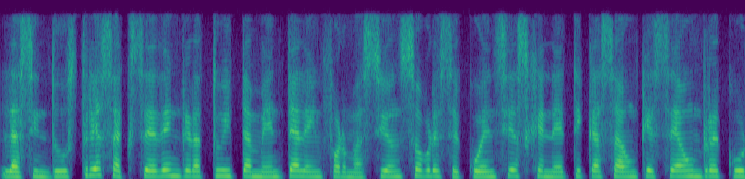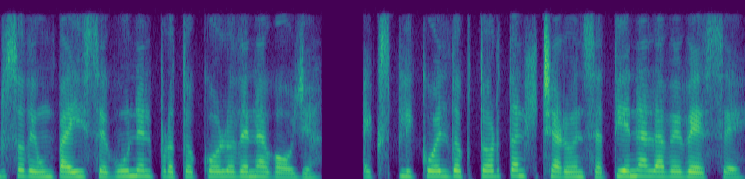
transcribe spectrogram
Las industrias acceden gratuitamente a la información sobre secuencias genéticas aunque sea un recurso de un país según el protocolo de Nagoya, explicó el Dr. Tanjicharo Ensatien a la BBC.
